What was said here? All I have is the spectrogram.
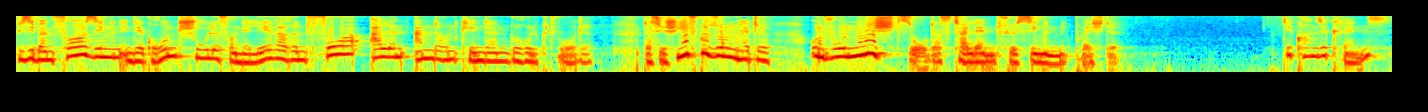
wie sie beim Vorsingen in der Grundschule von der Lehrerin vor allen anderen Kindern gerügt wurde, dass sie schief gesungen hätte und wohl nicht so das Talent fürs Singen mitbrächte. Die Konsequenz?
